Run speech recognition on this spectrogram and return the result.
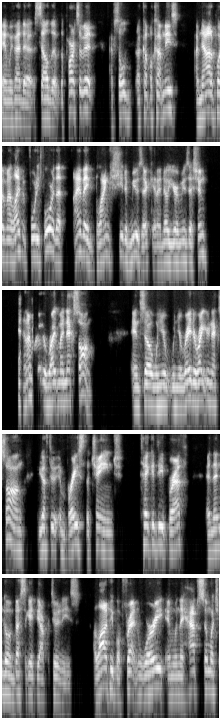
and we've had to sell the, the parts of it. I've sold a couple companies. I'm now at a point in my life at 44 that I have a blank sheet of music, and I know you're a musician, and I'm ready to write my next song. And so when you're when you're ready to write your next song, you have to embrace the change, take a deep breath, and then go investigate the opportunities. A lot of people fret and worry, and when they have so much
